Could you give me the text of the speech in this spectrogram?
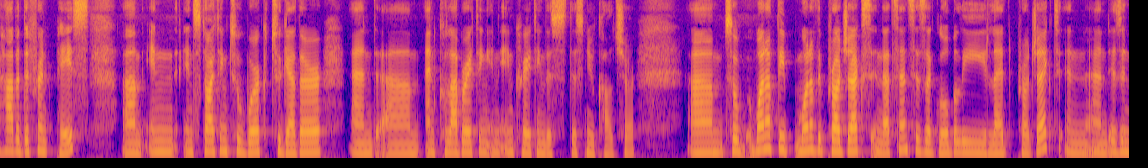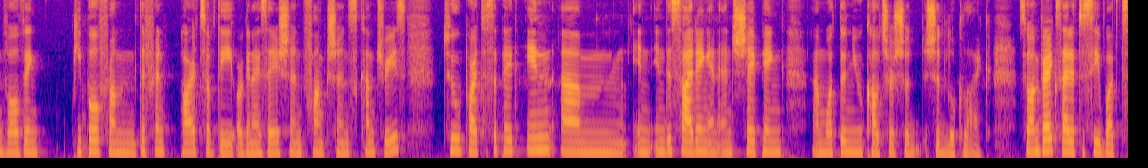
have a different pace um, in in starting to work together and um, and collaborating in, in creating this this new culture. Um, so one of the one of the projects in that sense is a globally led project and and is involving people from different parts of the organization, functions, countries to participate in um, in, in deciding and, and shaping um, what the new culture should should look like. So I'm very excited to see what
